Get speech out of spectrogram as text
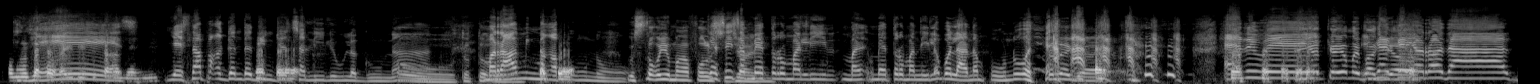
pumunta po kayo dito sa Yes. amin. Yes, napakaganda din dyan sa Liliw, Laguna. oh, totoo. Maraming mga puno. Gusto ko yung mga falls Kasi sa dyan. Metro, Mali- Ma- Metro Manila, wala nang puno. eh. Talaga. anyway, Ingat kayo, may bagyo. ingat kayo, Ronald.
